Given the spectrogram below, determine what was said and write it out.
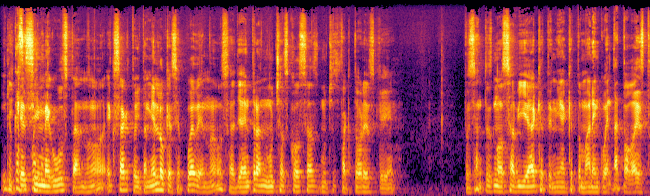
y, que, sí me gusta, ¿no? Exacto, y también lo que se puede, ¿no? O sea, ya entran muchas cosas, muchos factores que pues antes no sabía que tenía que tomar en cuenta todo esto.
